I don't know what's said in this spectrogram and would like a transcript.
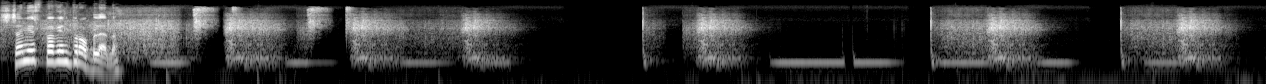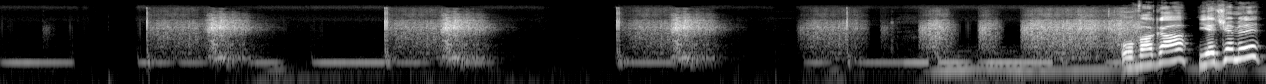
Z czym jest pewien problem. Uwaga, jedziemy.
